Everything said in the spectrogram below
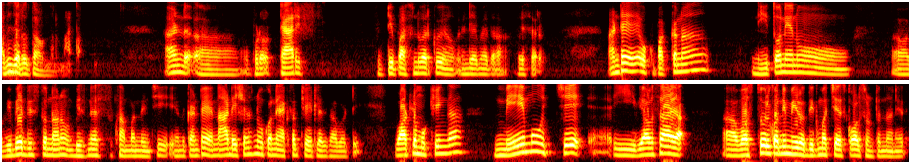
అది జరుగుతూ ఉందన్నమాట. అండ్ ఇప్పుడు టారిఫ్ ఫిఫ్టీ పర్సెంట్ వరకు ఇండియా మీద వేశారు. అంటే ఒక పక్కన నీతో నేను విభేదిస్తున్నాను బిజినెస్ సంబంధించి. ఎందుకంటే నా డెసిషన్స్ నువ్వు కొన్ని యాక్సెప్ట్ చేయట్లేదు కాబట్టి. వాటిలో ముఖ్యంగా మేము ఇచ్చే ఈ వ్యవసాయ వస్తువులు కొన్ని మీరు దిగుమతి చేసుకోవాల్సి ఉంటుంది అనేది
